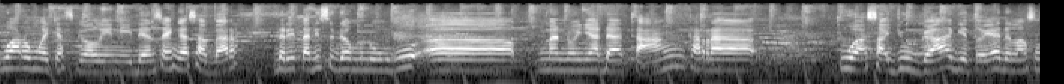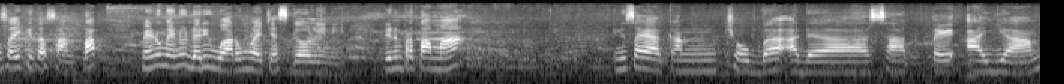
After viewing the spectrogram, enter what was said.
warung Leces Gaul ini. Dan saya nggak sabar, dari tadi sudah menunggu uh, menunya datang karena puasa juga gitu ya, dan langsung saja kita santap menu-menu dari warung Leces Gaul ini. Dan yang pertama ini saya akan coba ada sate ayam.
